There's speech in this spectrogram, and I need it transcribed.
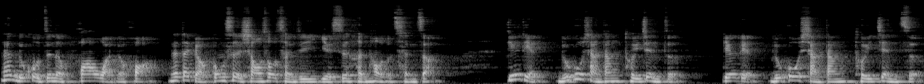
那如果真的花完的话，那代表公司的销售成绩也是很好的成长。第二点，如果想当推荐者，第二点，如果想当推荐者，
